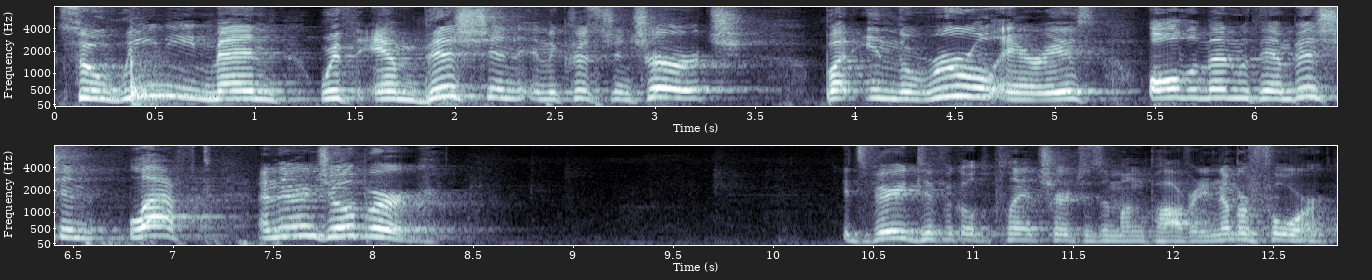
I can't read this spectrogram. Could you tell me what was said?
So, we need men with ambition in the Christian church, but in the rural areas, all the men with ambition left and they're in Joburg. It's very difficult to plant churches among poverty. Number four,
